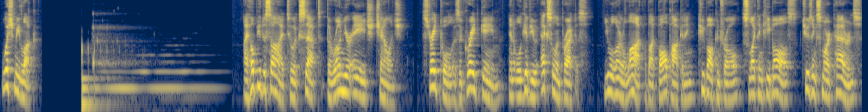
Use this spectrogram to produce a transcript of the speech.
Wish me luck. I hope you decide to accept the Run Your Age challenge. Straight pool is a great game and it will give you excellent practice. You will learn a lot about ball pocketing, cue ball control, selecting key balls, choosing smart patterns,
